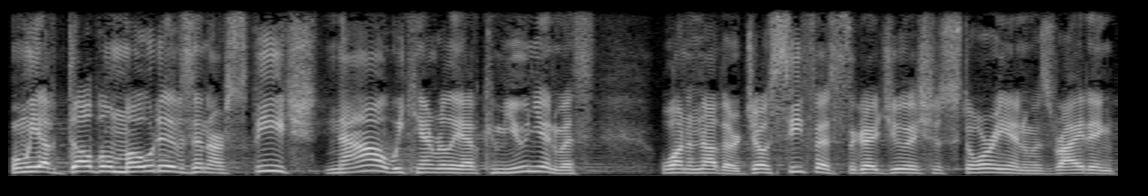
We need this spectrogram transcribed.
When we have double motives in our speech, now we can't really have communion with one another. Josephus, the great Jewish historian, was writing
